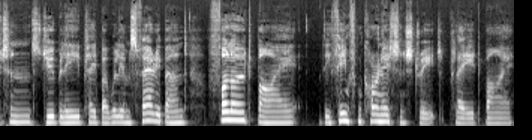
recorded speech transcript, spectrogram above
Newton's Jubilee, played by Williams Fairey Band, followed by the theme from Coronation Street, played by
